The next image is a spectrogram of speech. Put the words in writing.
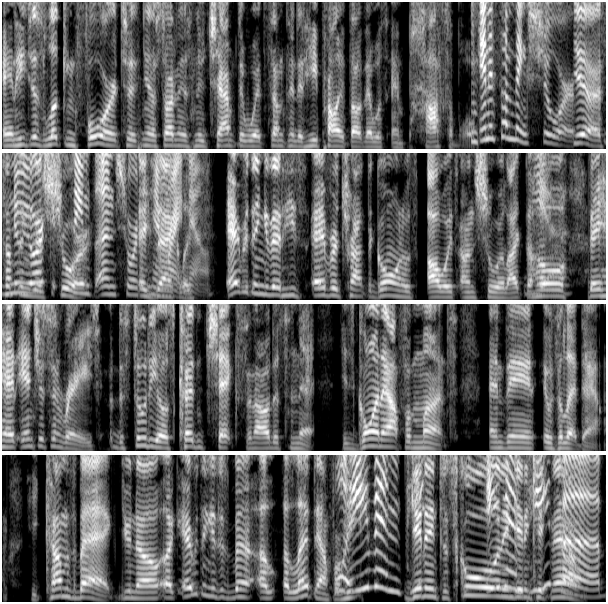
And he's just looking forward to, you know, starting this new chapter with something that he probably thought that was impossible. And it's something sure. Yeah, it's something New York that's sure. seems unsure to Exactly. him right now. Everything that he's ever tried to go on was always unsure. Like the Yeah. whole, they had interest in Rage. The studios cutting checks and all this and that. He's going out for months, and then it was a letdown. He comes back, you know, like everything has just been a, a letdown for Well, him. He- even P- getting into school and then getting kicked out.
